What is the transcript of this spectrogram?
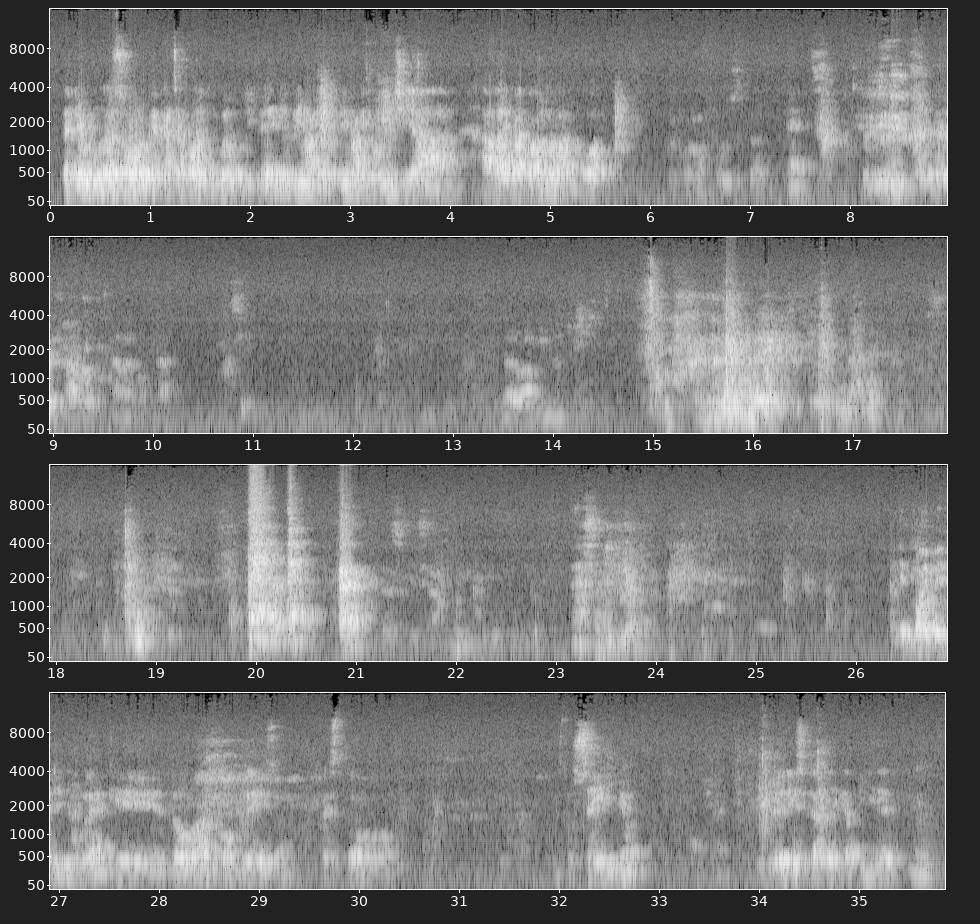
Perché uno da solo che caccia fuori tutto quel putiferio, prima che, prima che cominci a, a, fare qualcosa lo fanno fuori. Eh. Deve farlo che stanno a contare. Sì. Eravamo innocenti. Adesso in E poi 22 che loro hanno compreso questo, questo segno, di vedere che si tratta di capire Mm.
